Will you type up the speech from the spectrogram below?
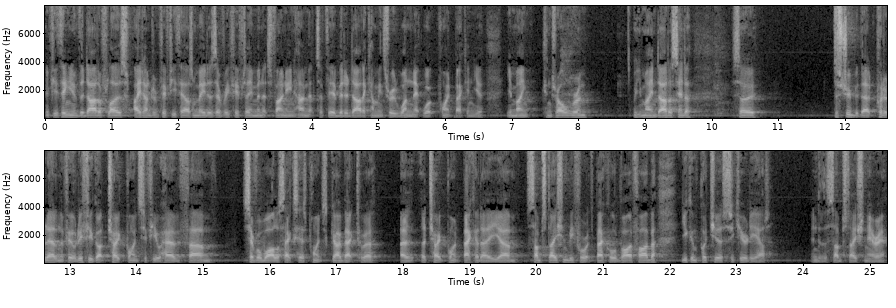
If you're thinking of the data flows, 850,000 meters every 15 minutes phoning home, that's a fair bit of data coming through one network point back in your, your main control room or your main data centre. So distribute that, put it out in the field. If you've got choke points, if you have um, several wireless access points, go back to a, a, a choke point back at a um, substation before it's backhauled via fibre. You can put your security out into the substation area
